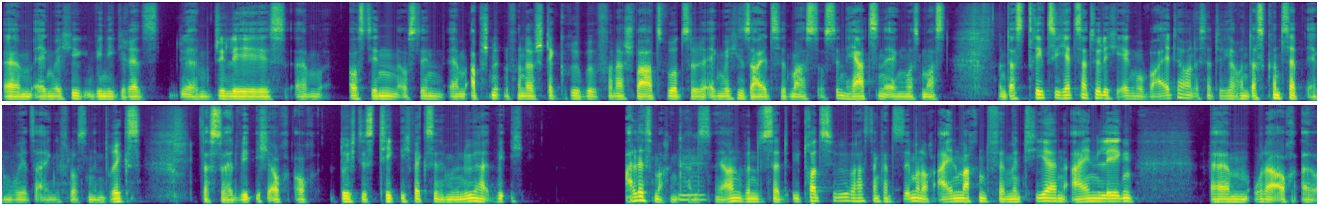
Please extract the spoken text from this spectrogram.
ähm, irgendwelche Vinaigrettes, ähm, Gelees, ähm, aus den, aus den ähm, Abschnitten von der Steckrübe, von der Schwarzwurzel, irgendwelche Salze machst, aus den Herzen irgendwas machst. Und das trägt sich jetzt natürlich irgendwo weiter und ist natürlich auch in das Konzept irgendwo jetzt eingeflossen im BRICS, dass du halt wirklich auch, auch durch das täglich wechselnde Menü halt wirklich alles machen kannst. Ja, und wenn du es halt trotzdem über hast, dann kannst du es immer noch einmachen, fermentieren, einlegen ähm, oder auch äh,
